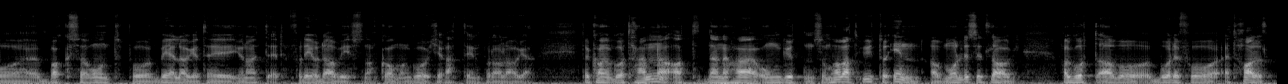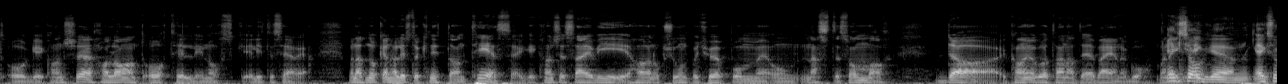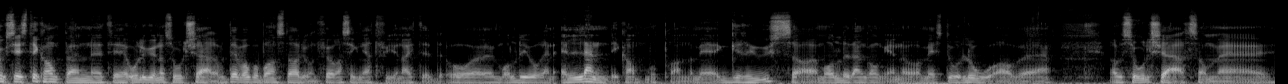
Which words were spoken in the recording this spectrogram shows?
bakse rundt på B-laget til United. For det er jo det vi snakker om. Han går jo ikke rett inn på det laget. Det kan jo godt hende at denne her unggutten, som har vært ut og inn av Molde sitt lag, har godt av å både få et halvt og kanskje halvannet år til i norsk eliteserie. Men at noen har lyst til å knytte han til seg, kanskje sier vi har en opsjon på kjøp om, om neste sommer, da kan jo godt hende at det er veien å gå. Jeg, jeg, så, eh, jeg, så, siste kampen til Ole Gunnar Solskjær. Det var på Brann stadion før han signerte for United. Og eh, Molde gjorde en elendig kamp mot Brann. Vi grusa Molde den gangen, og vi sto og lo av eh, av Solskjær som eh,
